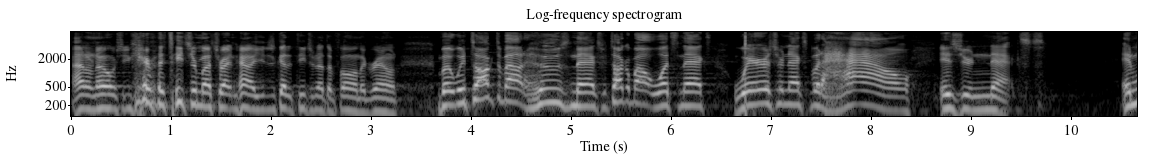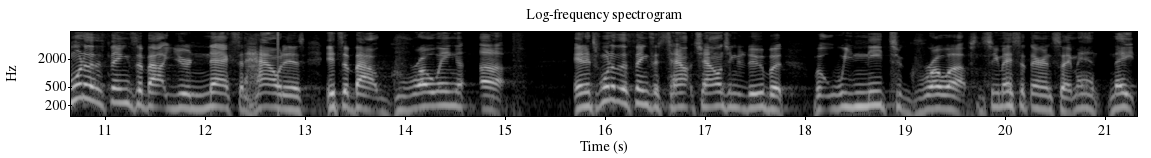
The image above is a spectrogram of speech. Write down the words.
I don't know. You can't really teach her much right now. You just got to teach her not to fall on the ground. But we talked about who's next. We talked about what's next, where is your next, but how is your next? And one of the things about your next and how it is, it's about growing up. And it's one of the things that's challenging to do, but, but we need to grow up. And so you may sit there and say, man, Nate,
